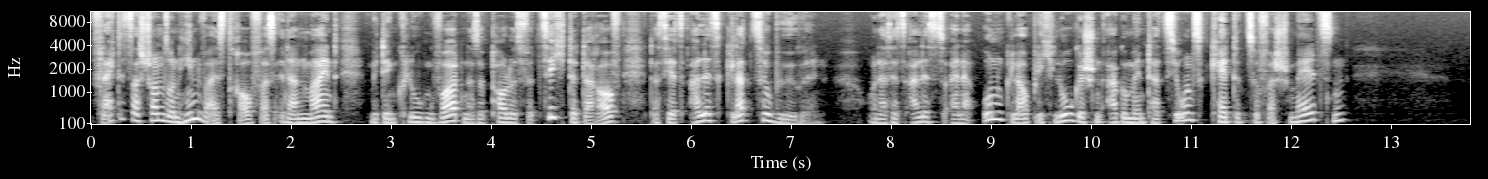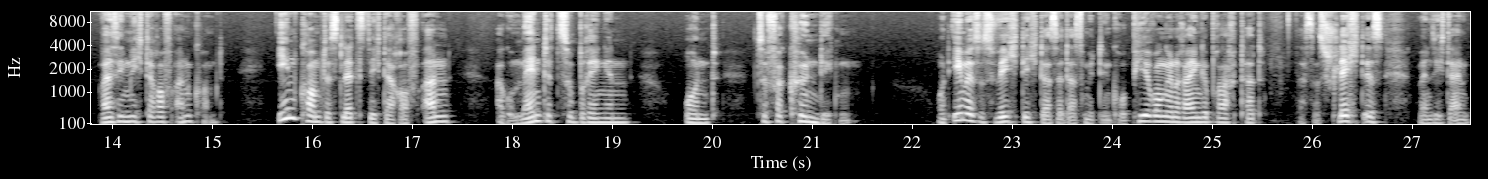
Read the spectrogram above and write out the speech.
Vielleicht ist das schon so ein Hinweis drauf, was er dann meint mit den klugen Worten. Also Paulus verzichtet darauf, das jetzt alles glatt zu bügeln und das jetzt alles zu einer unglaublich logischen Argumentationskette zu verschmelzen, weil es ihm nicht darauf ankommt. Ihm kommt es letztlich darauf an, Argumente zu bringen und zu verkündigen. Und ihm ist es wichtig, dass er das mit den Gruppierungen reingebracht hat, dass das schlecht ist, wenn sich da ein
